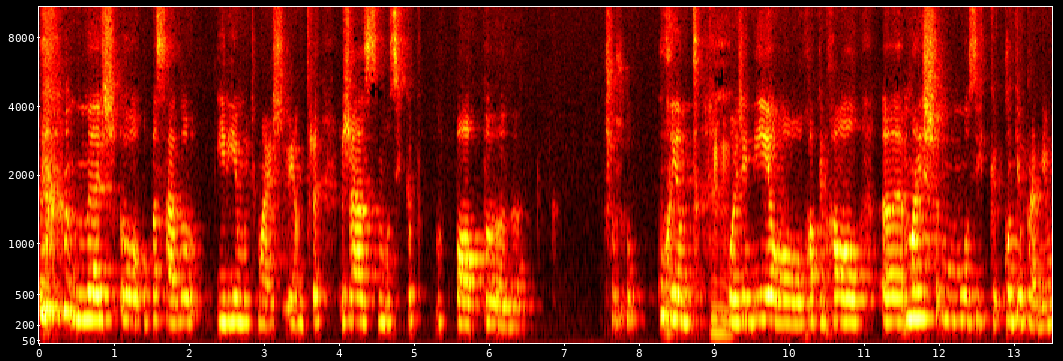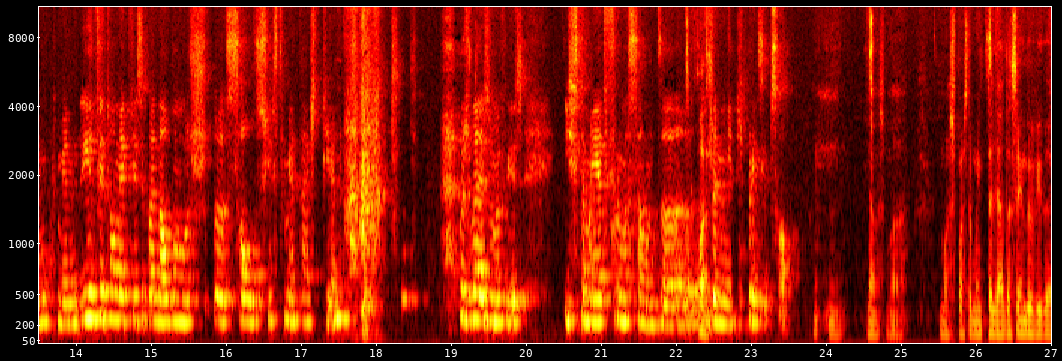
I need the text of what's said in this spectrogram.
mas o, o, passado iria muito mais entre jazz, música pop, corrente uhum. hoje em dia, ou rock and roll, uh, mais música contemporânea, muito menos, e eventualmente de vez em quando alguns uh, solos instrumentais de piano. Mas mais uma vez, isto também é de formação de, claro. da minha experiência pessoal. Uhum. Não, é uma, uma resposta muito detalhada, sem dúvida.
